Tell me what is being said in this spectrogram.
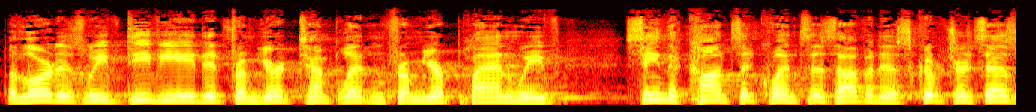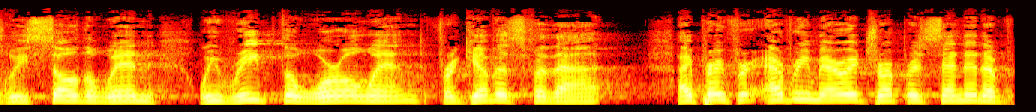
But Lord, as we've deviated from your template and from your plan, we've seen the consequences of it. As scripture says, we sow the wind, we reap the whirlwind. Forgive us for that. I pray for every marriage representative,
